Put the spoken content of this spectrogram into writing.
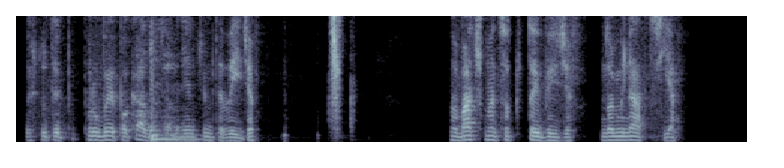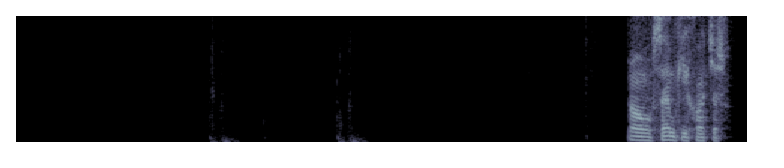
Coś tutaj próbuję pokazać, ale nie wiem, czym to wyjdzie. Zobaczmy, co tutaj wyjdzie. Dominacja. O, ósemki chociaż.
